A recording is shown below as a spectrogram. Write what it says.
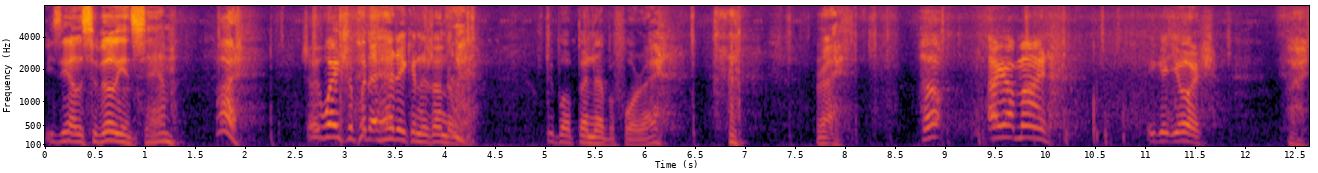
Easy on the civilians, Sam. What? So he wakes up with a headache in his underwear. We both been there before, right? Right. Well, I got mine. You get yours. All right.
